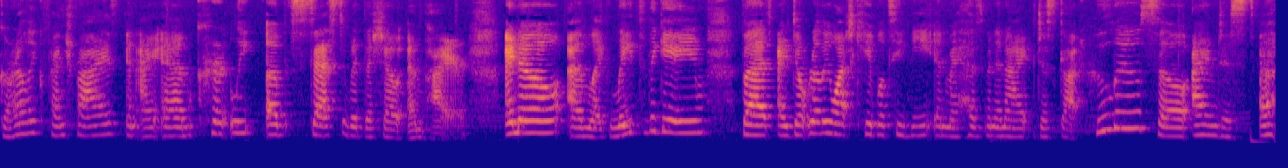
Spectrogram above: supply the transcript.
garlic french fries and I am currently obsessed with the show Empire. I know I'm like late to the game but I don't really watch cable TV and my husband and I just got Hulu so I'm just uh,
